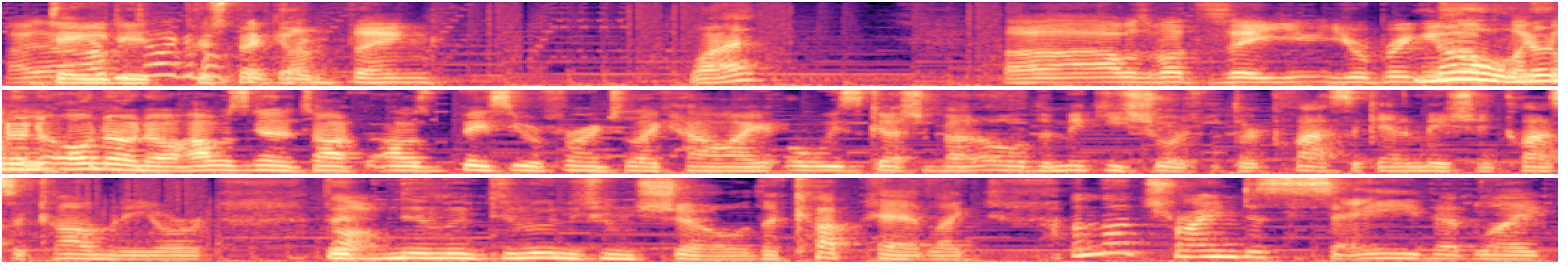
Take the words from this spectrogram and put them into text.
I, Dated about the perspective. gun thing? what? Uh, I was about to say you, you're bringing No, up like no, no, no. whole- Oh no, no. I was gonna talk. I was basically referring to like how I always gush about oh the Mickey shorts with their classic animation, classic comedy, or the Oh. Looney Tunes show, the Cuphead. Like, I'm not trying to say that like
